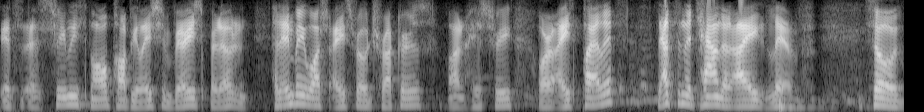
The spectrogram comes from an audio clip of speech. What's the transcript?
it's an extremely small population, very spread out. And has anybody watched Ice Road Truckers on history or Ice Pilots? That's in the town that I live. So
